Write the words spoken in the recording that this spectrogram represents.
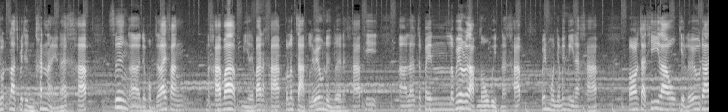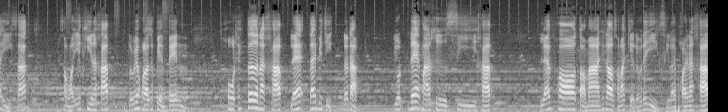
ยศเราจะไปถึงขั้นไหนนะครับ ซึ่งเเดี๋ยวผมจะไล่ฟังนะครับว่ามีอะไรบ้างนะครับ ก็เริ่มจากเลเวล1เลยนะครับ ที่เราจะเป็นเลเวลระดับโนวิดนะครับเวทมนต์ยังไม่มีนะครับพอหลังจากที่เราเก็บเลเวลได้อีกสัก 200 EP นะครับเลเวลของเราจะเปลี่ยนเป็น Protector นะครับ และได้เมจิกระดับยศแรกมาคือ C ครับ และพอต่อมาที่เราสามารถเก็บเลเวลได้อีก 400 point นะครับ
